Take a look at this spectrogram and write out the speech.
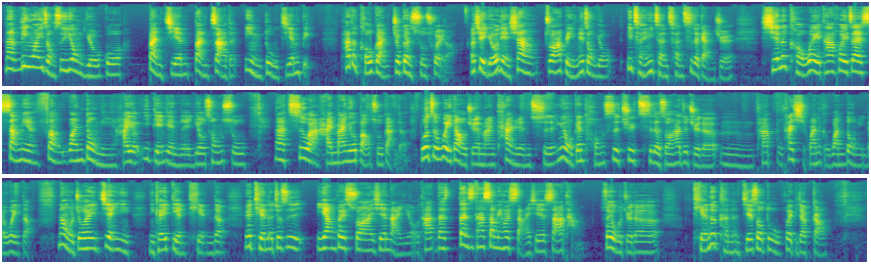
那另外一种是用油锅。半煎半炸的印度煎饼，它的口感就更酥脆了，而且有点像抓饼那种有一层一层层次的感觉。咸的口味，它会在上面放豌豆泥，还有一点点的油葱酥。那吃完还蛮有饱足感的。不过这味道我觉得蛮看人吃的，因为我跟同事去吃的时候，他就觉得，嗯，他不太喜欢那个豌豆泥的味道。那我就会建议你可以点甜的，因为甜的就是一样会刷一些奶油，它但但是它上面会撒一些砂糖，所以我觉得甜的可能接受度会比较高。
